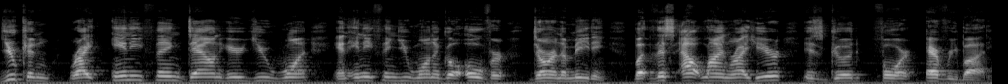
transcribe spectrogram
you can write anything down here you want and anything you want to go over during a meeting. But this outline right here is good for everybody.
